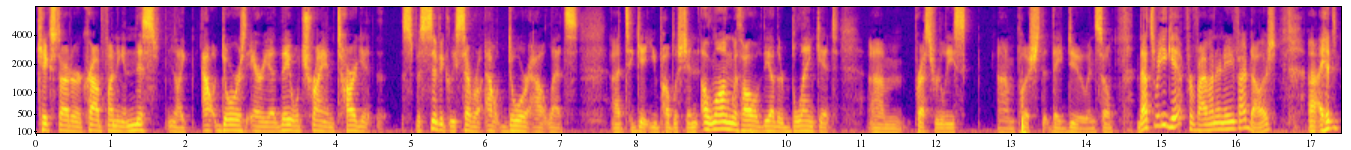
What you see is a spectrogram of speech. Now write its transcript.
kickstarter or crowdfunding in this like outdoors area they will try and target specifically several outdoor outlets uh, to get you published in along with all of the other blanket um, press release um, push that they do. And so that's what you get for $585 uh, i hit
